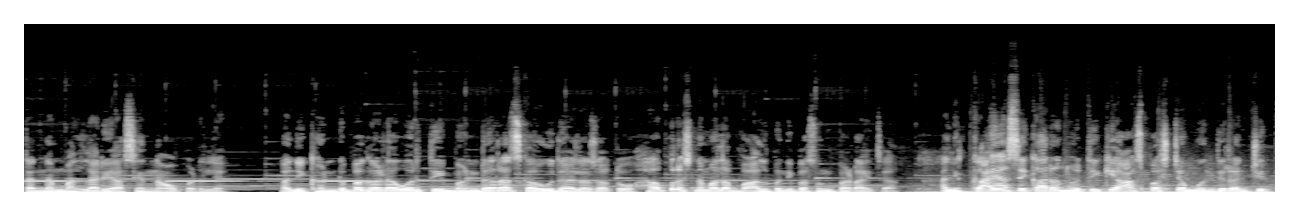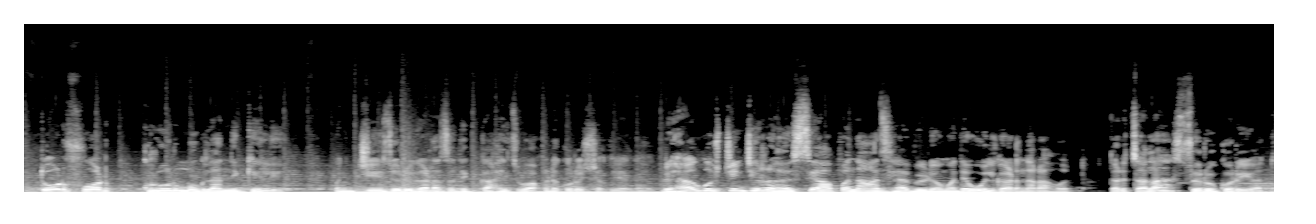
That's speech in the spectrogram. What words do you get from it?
त्यांना मल्हारी असे नाव पडले. आणि खंडोबागडावरती भंडाराच का उदयाला जातो हा प्रश्न मला बालपणीपासून पडायचा. आणि काय असे कारण होते की आसपासच्या मंदिरांची तोडफोड क्रूर मुघलांनी केली? पण जेजुरी गडाचं ते काहीच वाकडं करू शकले नाही तर ह्या गोष्टींची रहस्य आपण आज ह्या व्हिडिओमध्ये उलगडणार आहोत. तर चला सुरू करूयात.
